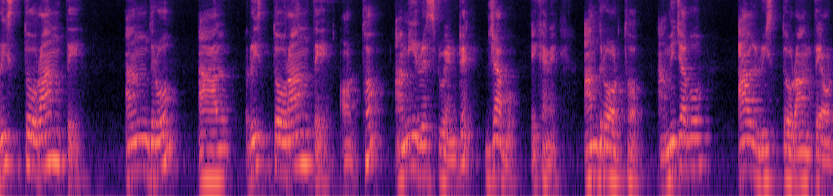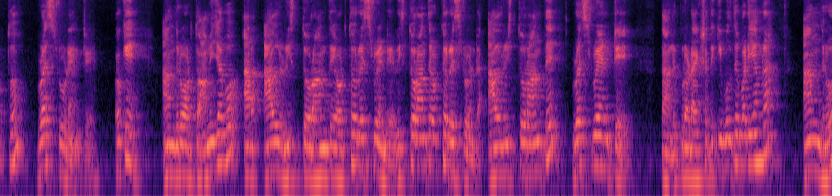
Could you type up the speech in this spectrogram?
রিস্তোরান্তে আন্দ্রো আল রিস্তোরান্তে অর্থ আমি রেস্টুরেন্টে যাব। এখানে আন্দ্রো অর্থ আমি যাব আল রিস্তোরান্তে অর্থ রেস্টুরেন্টে ওকে আন্দ্রো অর্থ আমি যাব আর আল রিস্তোরান্তে অর্থ রেস্টুরেন্টে রিস্তোরান্তে অর্থ রেস্টুরেন্ট আল রিস্তোরান্তে রেস্টুরেন্টে তাহলে পুরোটা একসাথে কি বলতে পারি আমরা? আন্দ্রো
